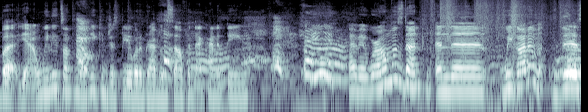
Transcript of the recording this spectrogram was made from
But yeah, we need something that he can just be able to grab himself and that kind of thing. I mean, we're almost done. And then we got him this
